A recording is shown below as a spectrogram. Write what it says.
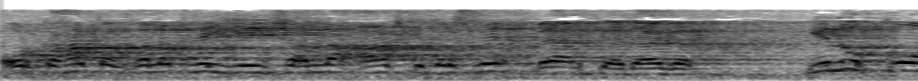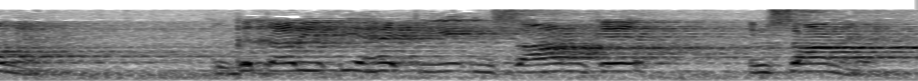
اور کہاں تک غلط ہے یہ انشاءاللہ آج کے درس میں بیان کیا جائے گا۔ یہ لوگ کون ہیں؟ کیونکہ تعریف یہ ہے کہ یہ انسان کے انسان ہیں۔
